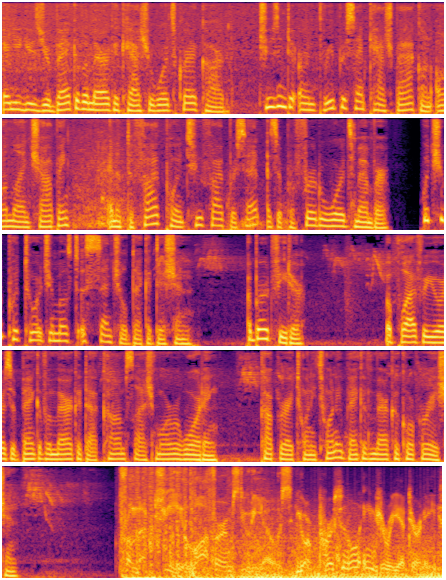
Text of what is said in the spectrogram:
And you use your Bank of America Cash Rewards credit card, choosing to earn 3% cash back on online shopping and up to 5.25% as a preferred rewards member, which you put towards your most essential deck addition. A bird feeder. Apply for yours at bankofamerica.com slash more rewarding. Copyright 2020 Bank of America Corporation. From the G Law Firm Studios, your personal injury attorneys.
